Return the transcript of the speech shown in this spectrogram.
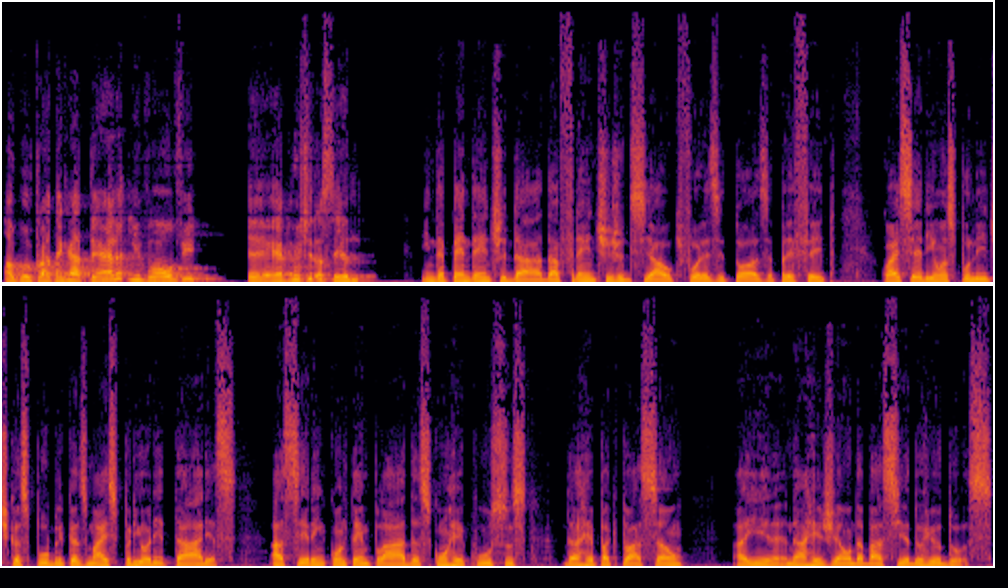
Ao contrário da Inglaterra, envolve é, recurso financeiro. Independente da, da frente judicial que for exitosa, prefeito, quais seriam as políticas públicas mais prioritárias a serem contempladas com recursos da repactuação aí na região da bacia do Rio Doce?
